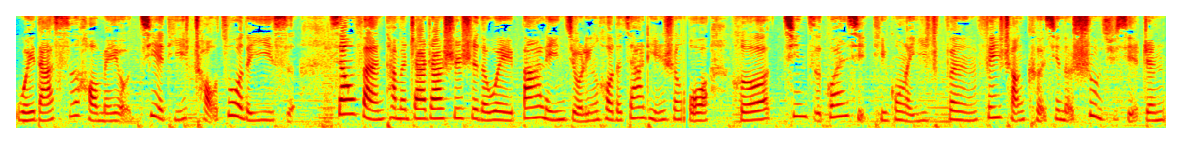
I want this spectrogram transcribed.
维达丝毫没有借题炒作的意思，相反，他们扎扎实实的为八零九零后的家庭生活和亲子关系提供了一份非常可信的数据写真。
